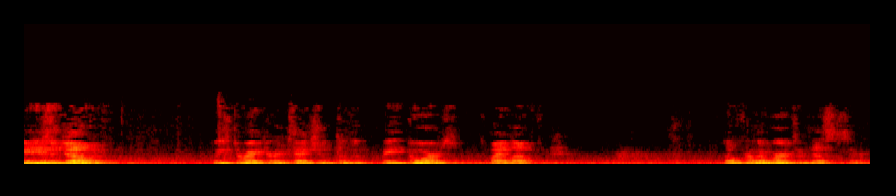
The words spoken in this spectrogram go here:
Ladies and gentlemen, please direct your attention to the main doors to my left. No further words are necessary.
